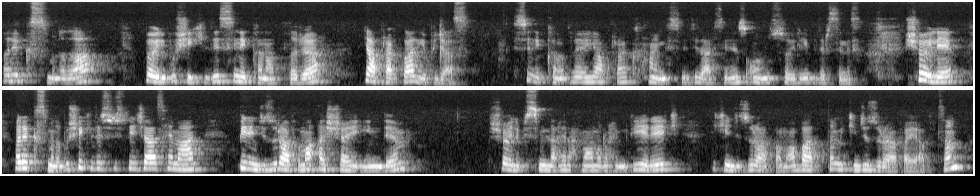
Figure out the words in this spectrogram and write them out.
arı kısmına da böyle bu şekilde sinek kanatları yapraklar yapacağız. Sinek kanadı veya yaprak hangisini dilerseniz onu söyleyebilirsiniz. Şöyle ara kısmını bu şekilde süsleyeceğiz. Hemen birinci zürafama aşağıya indim. Şöyle Bismillahirrahmanirrahim diyerek ikinci zürafama battım. ikinci zürafa yaptım.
